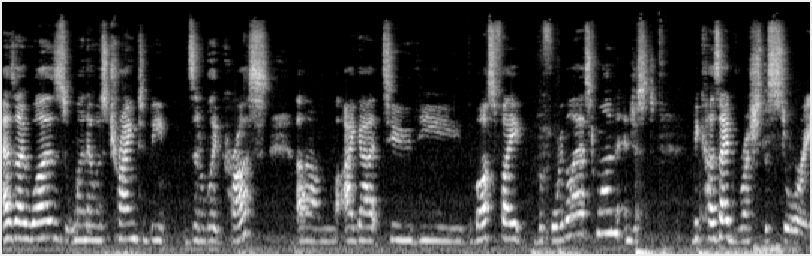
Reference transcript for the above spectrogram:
as I was when I was trying to beat Xenoblade Cross. Um, I got to the, the boss fight before the last one, and just because I'd rushed the story,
